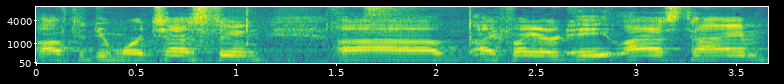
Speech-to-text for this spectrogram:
I'll have to do more testing. Uh, I fired eight last time,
